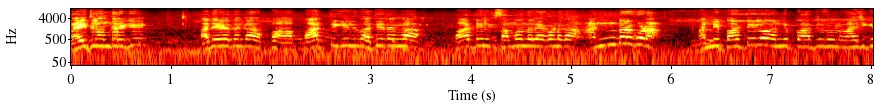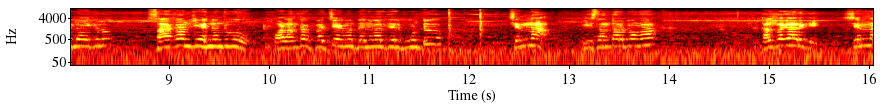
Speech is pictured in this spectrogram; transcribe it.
రైతులందరికీ అదేవిధంగా పార్టీకి అతీతంగా పార్టీలకు సంబంధం లేకుండా అందరూ కూడా అన్ని పార్టీలు అన్ని పార్టీలు ఉన్న రాజకీయ నాయకులు సహకారం చేసినందుకు వాళ్ళందరికీ ప్రత్యేకమైన ధన్యవాదాలు తెలుపుకుంటూ చిన్న ఈ సందర్భంగా కలెక్టర్ గారికి చిన్న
